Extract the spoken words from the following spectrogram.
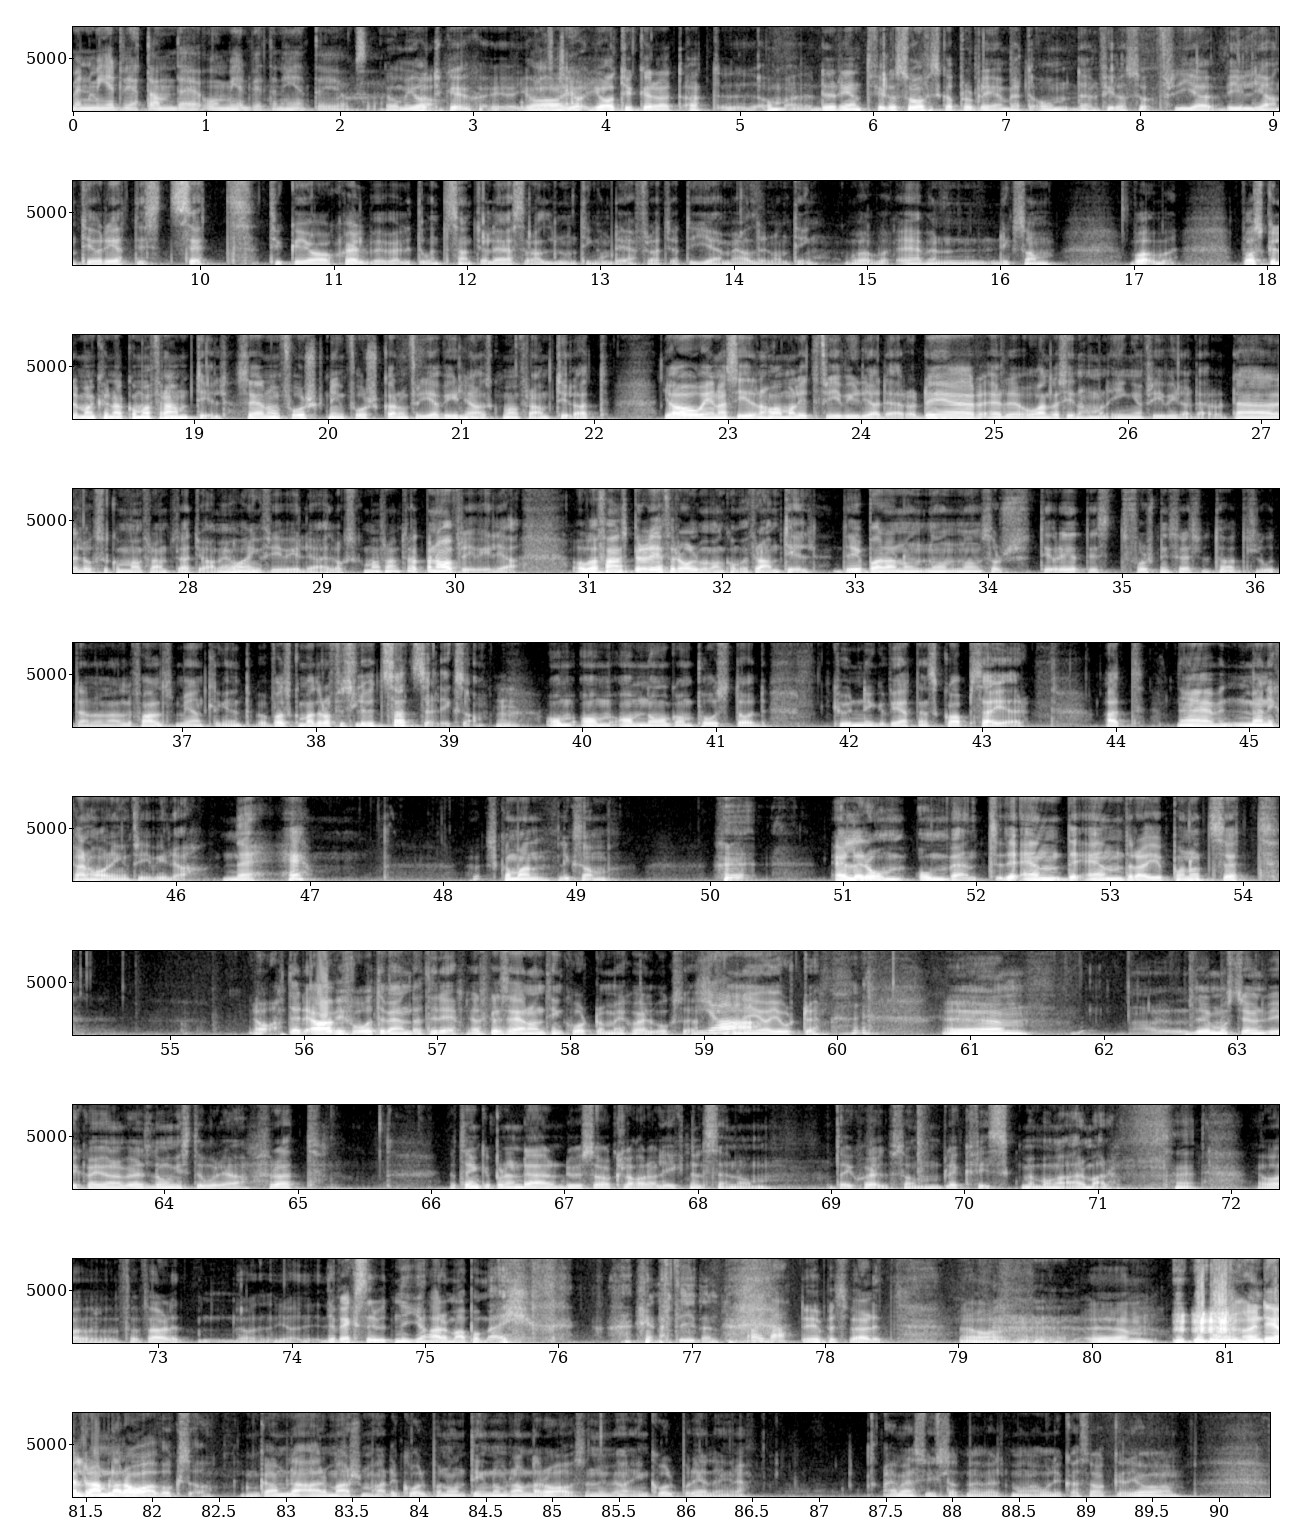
Men medvetande och medvetenhet är ju också. Ja, men jag, Ja. tycker, ja, jag, jag tycker att, att om det rent filosofiska problemet om den fria viljan teoretiskt sett tycker jag själv är väldigt ointressant. Jag läser aldrig någonting om det för att det ger mig aldrig någonting. Även liksom, vad, vad skulle man kunna komma fram till? Säg någon forskning forskar om fria viljan. Då ska man fram till att ja, å ena sidan har man lite fri vilja där och där. Eller å andra sidan har man ingen fri vilja där och där. Eller också kommer man fram till att ja, men jag har ingen fri vilja. Eller också kommer man fram till att man har fri vilja. Och vad fan spelar det för roll vad man kommer fram till? Det är bara någon, någon, någon sorts teoretiskt forskningsresultat i slutändan i alla fall. Som egentligen inte, vad ska man dra för slutsatser liksom? Mm. Om, om, om någon påstådd kunnig vetenskap säger att nej, människan har ingen fri vilja. Nej. Ska man liksom... Eller om, omvänt. Det, en, det ändrar ju på något sätt... Ja, det, ja, vi får återvända till det. Jag ska säga någonting kort om mig själv också. Eftersom Ja. ni har gjort det. Ehm, det måste jag undvika att göra en väldigt lång historia. För att jag tänker på den där du sa Klara liknelsen om dig själv som bläckfisk med många armar. Jag var förfärligt, det växer ut nya armar på mig hela tiden. Det är besvärligt. Ja. Um, och en del ramlar av också. Gamla armar som hade koll på någonting, de ramlar av. Så nu har jag ingen koll på det längre. Jag har sysslat med väldigt många olika saker. Jag,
